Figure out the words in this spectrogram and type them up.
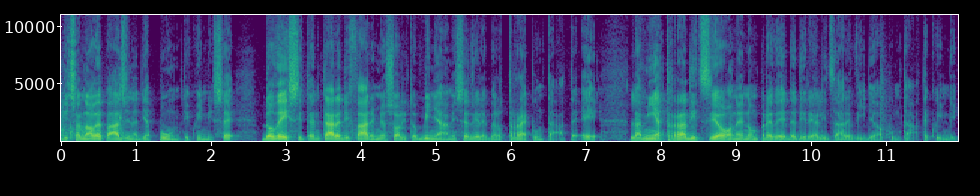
19 pagine di appunti, quindi se dovessi tentare di fare il mio solito bignami servirebbero tre puntate e la mia tradizione non prevede di realizzare video a puntate, quindi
